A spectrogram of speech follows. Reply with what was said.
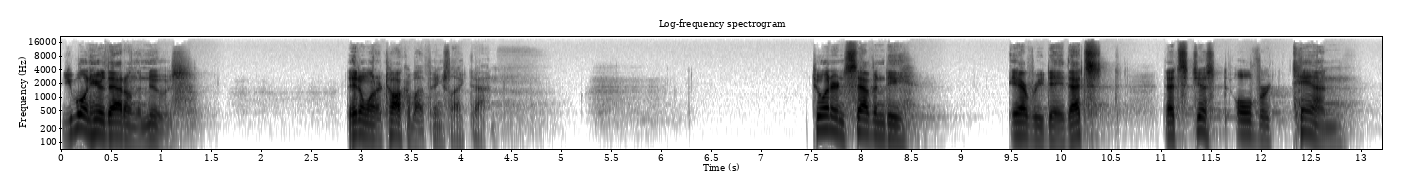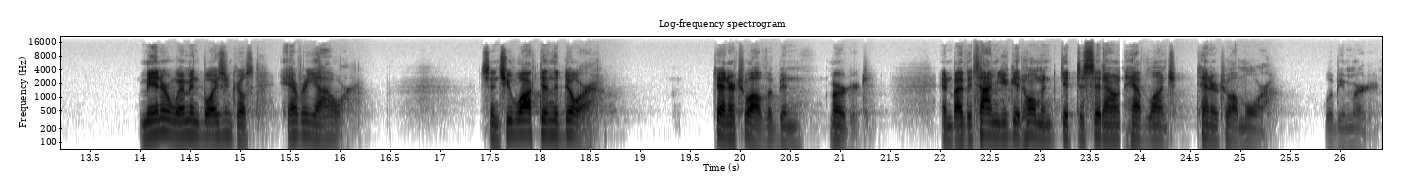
You won't hear that on the news. They don't want to talk about things like that. 270 every day. That's that's just over 10 men or women, boys and girls, every hour. Since you walked in the door, 10 or 12 have been murdered. And by the time you get home and get to sit down and have lunch, 10 or 12 more will be murdered.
